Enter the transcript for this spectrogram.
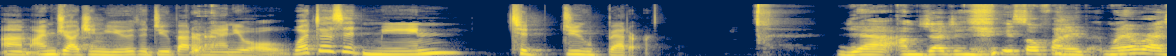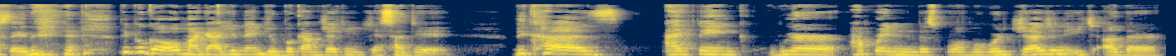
Um, I'm judging you, the Do Better yeah. Manual. What does it mean to do better? Yeah, I'm judging you. It's so funny. Whenever I say that, people go, Oh my God, you named your book, I'm judging you. Yes, I did. Because I think we're operating in this world where we're judging each other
